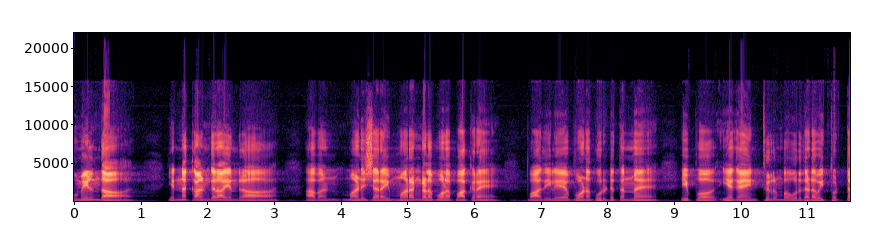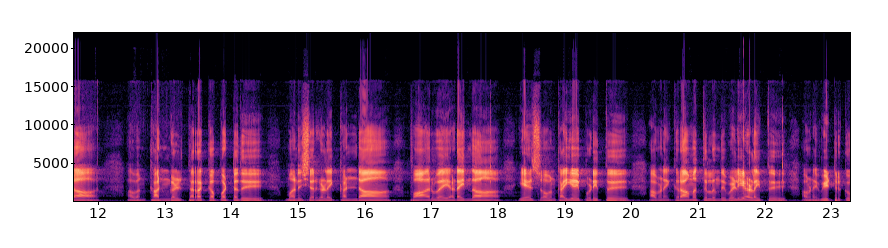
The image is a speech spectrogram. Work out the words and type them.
உமிழ்ந்தார். என்ன காண்கிறாய் என்றார். அவன் மனுஷரை மரங்களை போல பார்க்குறேன். பாதியிலே போன குருட்டுத்தன்மை. இப்போ எகைன் திரும்ப ஒரு தடவை தொட்டார். அவன் கண்கள் திறக்கப்பட்டது. மனுஷர்களை கண்டான் பார்வை அடைந்தான் இயேசு அவன் கையை பிடித்து அவனை கிராமத்திலிருந்து வெளியே அழைத்து அவனை வீட்டிற்கு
